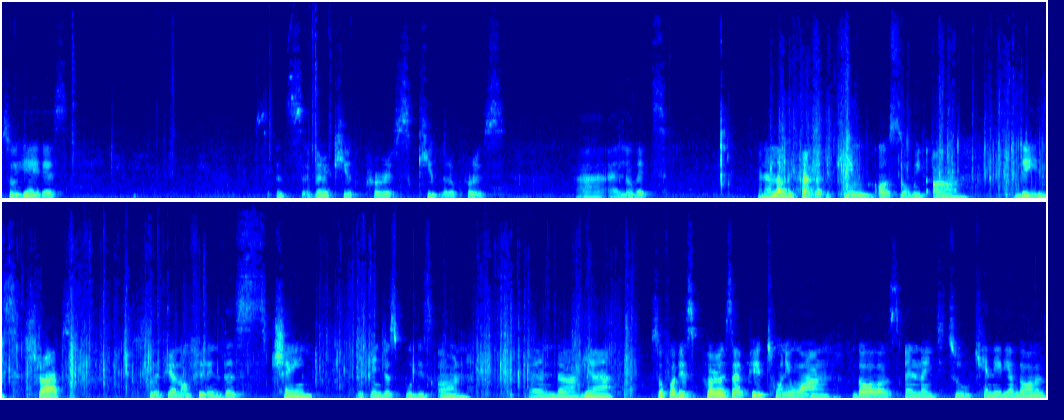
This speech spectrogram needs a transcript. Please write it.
So here it is. It's a very cute purse cute little purse. Uh, I love it and I love the fact that it came also with um, these straps. So if you're not feeling this chain you can just put this on. And um, yeah. So for this purse i paid 21 dollars and 92 canadian dollars.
